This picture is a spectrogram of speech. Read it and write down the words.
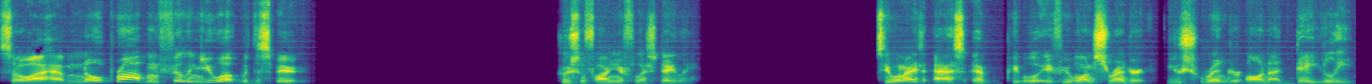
So I have no problem filling you up with the Spirit. Crucifying your flesh daily. See, when I ask uh, people if you want to surrender, you surrender on a daily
